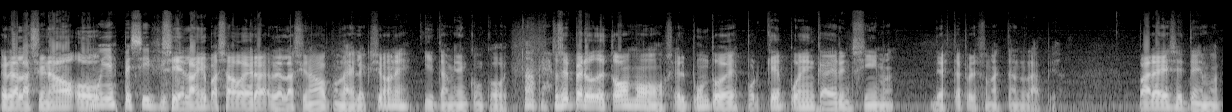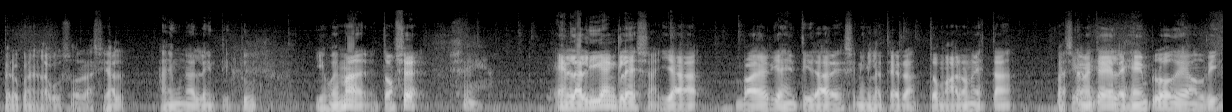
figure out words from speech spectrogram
Relacionado o... muy específico. Sí, el año pasado era relacionado con las elecciones y también con COVID. Ok. Entonces, pero de todos modos, el punto es por qué pueden caer encima de estas personas tan rápido. Para ese tema, pero con el abuso racial hay una lentitud, hijo de madre. Entonces, Sí. En la liga inglesa ya varias entidades en Inglaterra tomaron esta, básicamente el ejemplo de Henry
